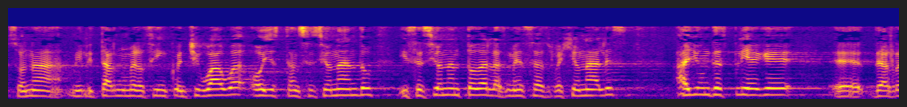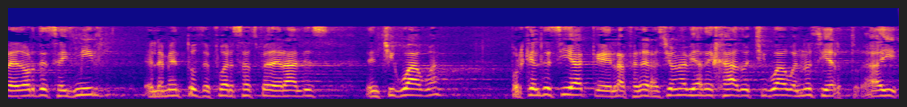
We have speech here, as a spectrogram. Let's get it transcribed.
zona militar número 5 en Chihuahua, hoy están sesionando y sesionan todas las mesas regionales. Hay un despliegue eh, de alrededor de seis mil elementos de fuerzas federales en Chihuahua, porque él decía que la federación había dejado Chihuahua, no es cierto, hay,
